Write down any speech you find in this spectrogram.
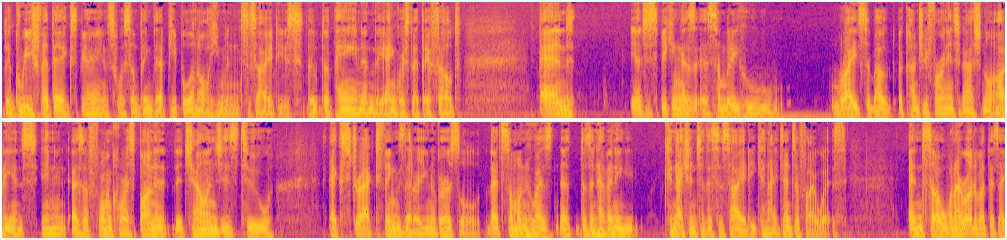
the grief that they experienced was something that people in all human societies, the, the pain and the anguish that they felt. And you know, just speaking as, as somebody who writes about a country for an international audience, and as a foreign correspondent, the challenge is to extract things that are universal, that someone who has doesn't have any connection to the society can identify with. And so when I wrote about this, I,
